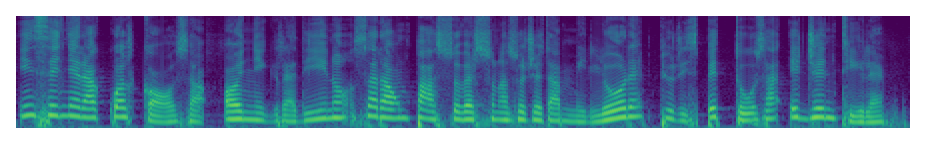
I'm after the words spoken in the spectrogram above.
insegnerà qualcosa, ogni gradino sarà un passo verso una società migliore, più rispettosa e gentile.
